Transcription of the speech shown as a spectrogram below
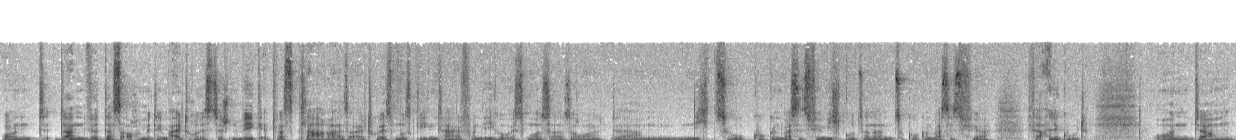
Und dann wird das auch mit dem altruistischen Weg etwas klarer. Also Altruismus, Gegenteil von Egoismus. Also ähm, nicht zu gucken, was ist für mich gut, sondern zu gucken, was ist für, für alle gut. Und, ähm,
